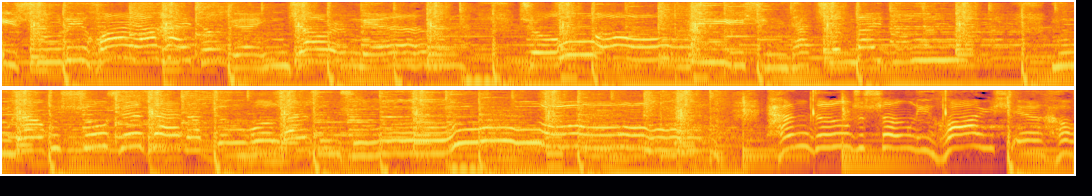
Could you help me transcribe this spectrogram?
一树梨花呀海棠，月影照人眠。钟离寻他千百度，蓦然回首，却在那灯火阑珊处。寒灯之上，梨花雨邂逅，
